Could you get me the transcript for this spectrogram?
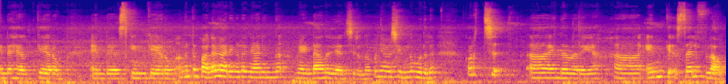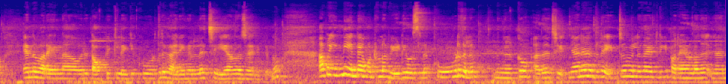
എന്റെ ഹെൽത്ത് കെയറും എന്റെ സ്കിൻ കെയറും അങ്ങനത്തെ പല കാര്യങ്ങളും ഞാൻ ഇന്ന് വേണ്ടാന്ന് വിചാരിച്ചിരുന്നു. അപ്പോൾ ഞാൻ പക്ഷേ ഇന്ന് മുതൽ കുറച്ച് എന്താ പറയുക എനിക്ക് സെൽഫ് ലവ് എന്ന് പറയുന്ന ഒരു ടോപ്പിക്കിലേക്ക് കൂടുതൽ കാര്യങ്ങളിൽ ചെയ്യാമെന്ന് വിചാരിക്കുന്നു. അപ്പോൾ ഇനി എന്റെ അങ്ങോട്ടുള്ള വീഡിയോസിൽ കൂടുതലും നിങ്ങൾക്കും അത് ചെയ്യും ഞാൻ അതിൽ ഏറ്റവും വലുതായിട്ട് എനിക്ക് പറയാനുള്ളത് ഞാൻ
